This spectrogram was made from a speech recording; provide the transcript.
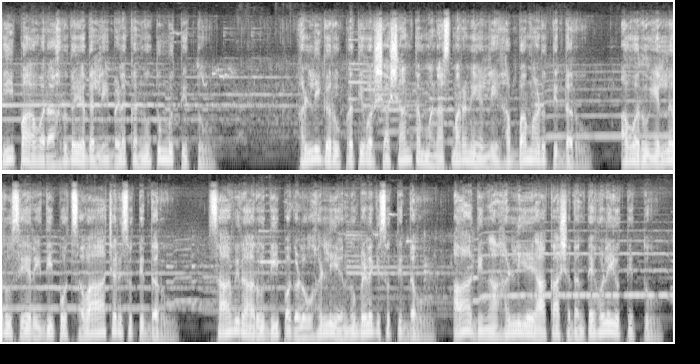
ದೀಪ ಅವರ ಹೃದಯದಲ್ಲಿ ಬೆಳಕನ್ನು ತುಂಬುತ್ತಿತ್ತು. ಹಳ್ಳಿಗರು ಪ್ರತಿವರ್ಷ ಶಾಂತಮ್ಮನ ಸ್ಮರಣೆಯಲ್ಲಿ ಹಬ್ಬ ಮಾಡುತ್ತಿದ್ದರು. ಅವರು ಎಲ್ಲರೂ ಸೇರಿ ದೀಪೋತ್ಸವ ಆಚರಿಸುತ್ತಿದ್ದರು. ಸಾವಿರಾರು ದೀಪಗಳು ಹಳ್ಳಿಯನ್ನು ಬೆಳಗಿಸುತ್ತಿದ್ದವು. ಆ ದಿನ ಹಳ್ಳಿಯೇ ಆಕಾಶದಂತೆ ಹೊಳೆಯುತ್ತಿತ್ತು.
